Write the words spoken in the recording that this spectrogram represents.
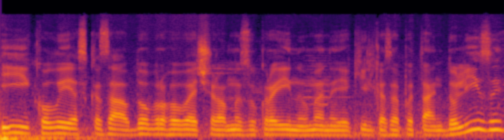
І коли я сказав доброго вечора, ми з України, у мене є кілька запитань до Лізи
